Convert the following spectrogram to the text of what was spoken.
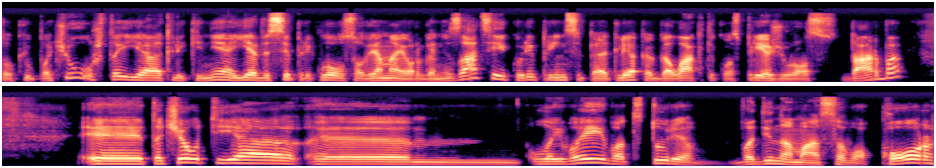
tokių pačių, už tai jie atlikinėja, jie visi priklauso vienai organizacijai, kuri principe atlieka galaktikos priežiūros darbą. E, tačiau tie laivai vat, turi vadinamą savo core,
